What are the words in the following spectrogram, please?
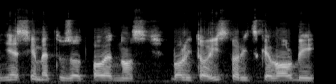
nesieme tú zodpovednosť. Boli to historické voľby,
